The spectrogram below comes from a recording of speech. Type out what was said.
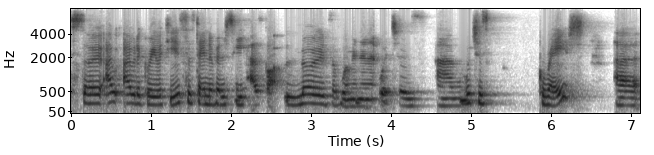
So I, I, would agree with you. Sustainability has got loads of women in it, which is um, which is great. Uh,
